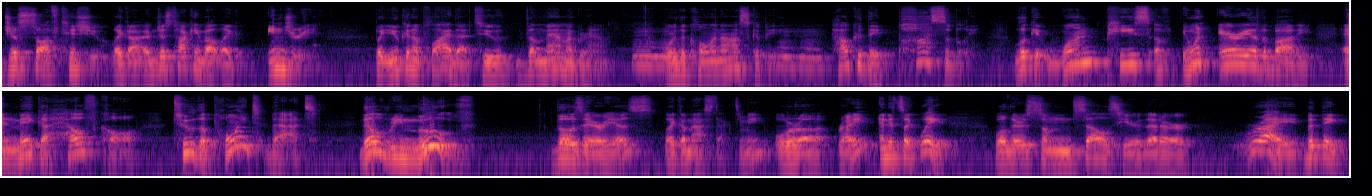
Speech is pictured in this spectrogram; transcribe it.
just soft tissue. Like I'm just talking about like injury, but you can apply that to the mammogram Mm-hmm. or the colonoscopy. Mm-hmm. How could they possibly look at one piece of in one area of the body and make a health call to the point that they'll remove those areas like a mastectomy or a right? And it's like wait well there's some cells here that are right but they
